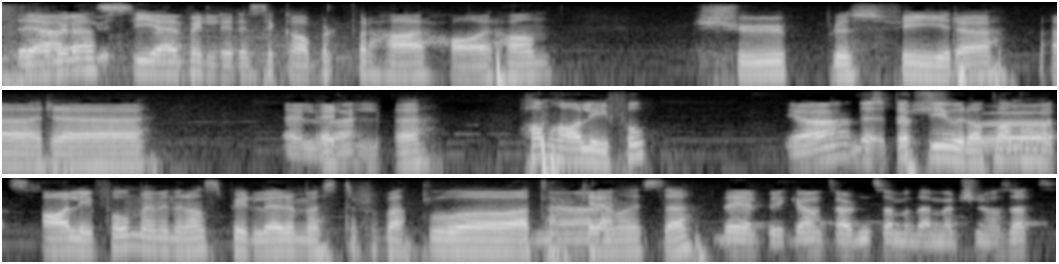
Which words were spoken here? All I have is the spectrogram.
Det det vil jeg si er veldig risikabelt, for her har han 7 pluss 4 er uh, 11. 11. Han har lethal. Ja, det dette gjorde at han har lethal, med mindre han spiller Muster for Battle og attacker Nei. en av disse. Det hjelper ikke, han tar den samme damagen uansett.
